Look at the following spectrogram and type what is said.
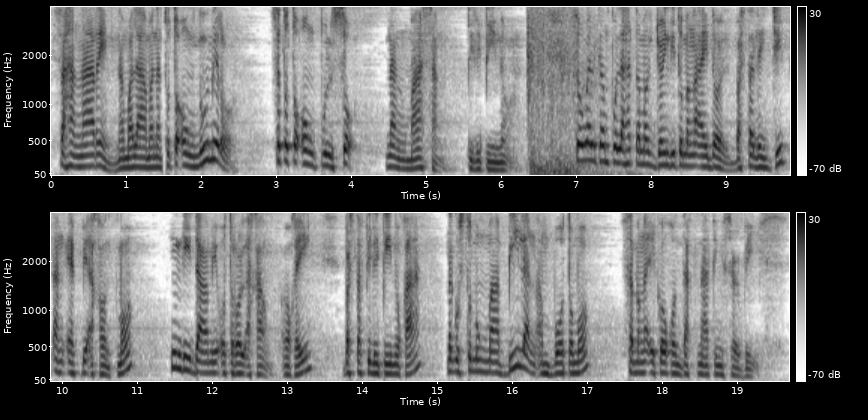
sa hangarin na malaman ng totoong numero sa totoong pulso ng masang Pilipino. So welcome po lahat na mag-join dito mga idol. Basta legit ang FB account mo, hindi dami o troll account, okay? Basta Filipino ka, na gusto mong mabilang ang boto mo sa mga i-conduct nating surveys.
